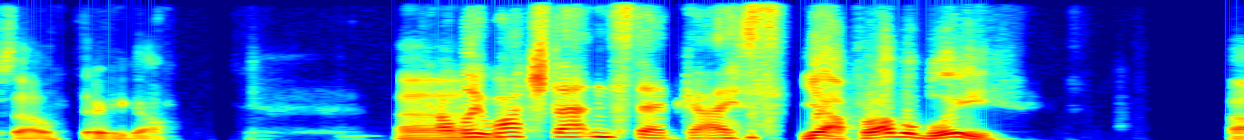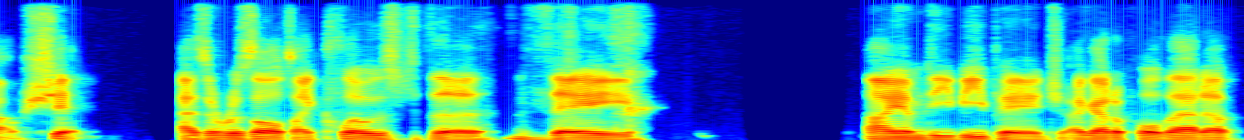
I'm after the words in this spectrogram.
So there you go. probably Um, watch that instead, guys. Yeah, probably. Oh shit. As a result, I closed the they IMDb page. I got to pull that up.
